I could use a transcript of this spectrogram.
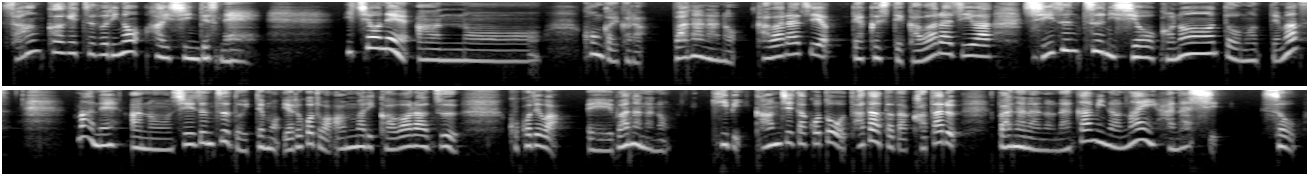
3ヶ月ぶりの配信ですね。一応ねあのー、今回からバナナの瓦ラジオ略して瓦ラジはシーズン2にしようかなと思ってます。まあね、あの、シーズン2といってもやることはあんまり変わらず、ここではえーバナナの日々感じたことをただただ語るバナナの中身のない話。そう。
